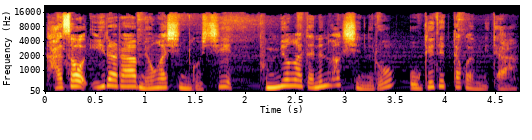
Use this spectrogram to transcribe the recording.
가서 일하라 명하신 곳이 분명하다는 확신으로 오게 됐다고 합니다.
